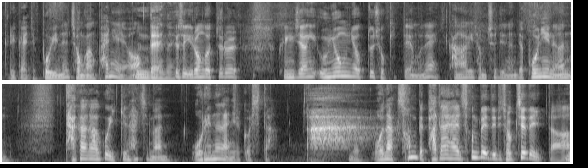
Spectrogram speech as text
그러니까 이제 보이는 전광판이에요. 네네. 그래서 이런 것들을 굉장히 응용력도 좋기 때문에 강하게 점쳐지는데 본인은 다가가고 있긴 하지만 올해는 아닐 것이다. 네, 워낙 선배 받아야 할 선배들이 적체돼 있다.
